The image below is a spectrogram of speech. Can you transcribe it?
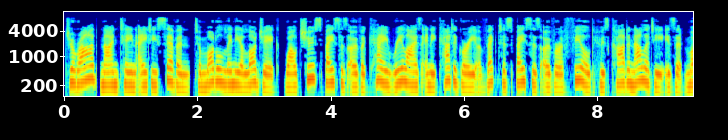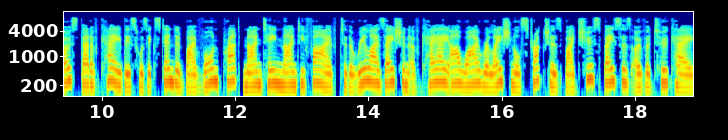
Girard 1987 to model linear logic, while CHU spaces over K realize any category of vector spaces over a field whose cardinality is at most that of K. This was extended by Vaughan Pratt 1995 to the realization of k-ary relational structures by CHU spaces over 2K.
